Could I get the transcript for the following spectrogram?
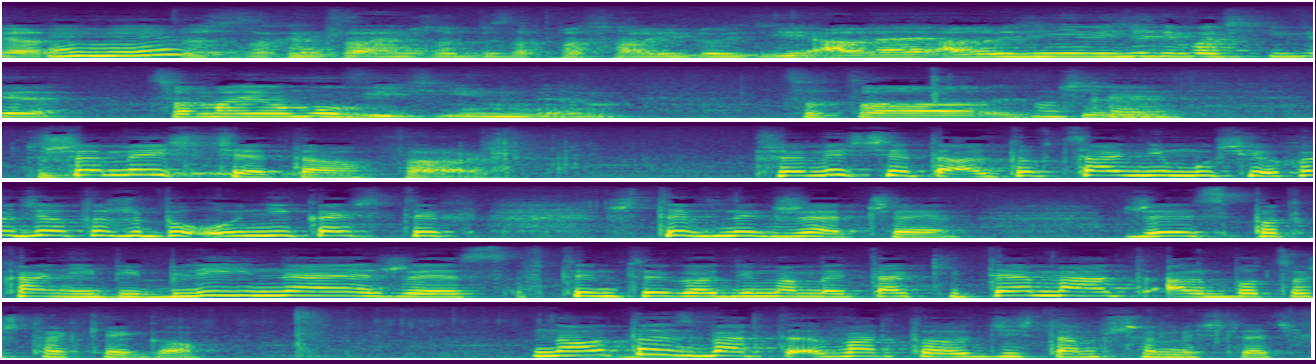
ja Mhm. też zachęcałem, żeby zapraszali ludzi, ale, ale ludzie nie wiedzieli właściwie, co mają mówić innym. Co to. Okej. czy Przemyślcie to. Tak. Przemyślcie to, ale to wcale nie musi. Chodzi o to, żeby unikać tych sztywnych rzeczy. Że jest spotkanie biblijne, że jest w tym tygodniu mamy taki temat albo coś takiego. No to jest warto, warto gdzieś tam przemyśleć.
